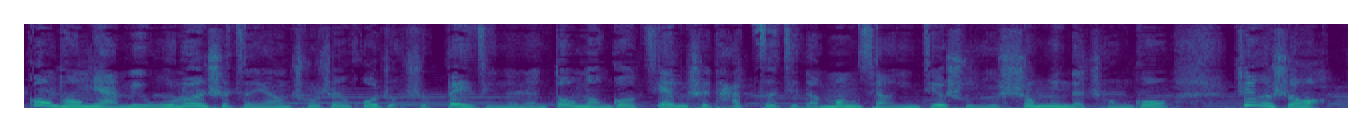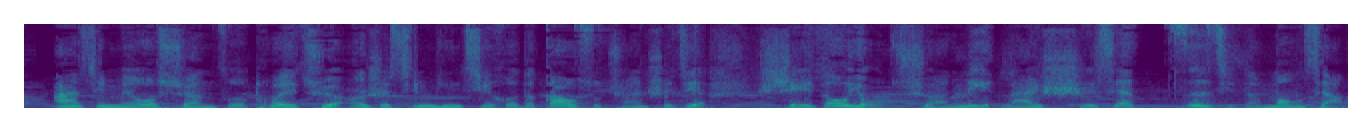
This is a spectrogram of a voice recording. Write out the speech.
共同勉励，无论是怎样出身或者是。背景的人都能够坚持他自己的梦想，迎接属于生命的成功。这个时候，阿信没有选择退却，而是心平气和的告诉全世界，谁都有权利来实现自己的梦想。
